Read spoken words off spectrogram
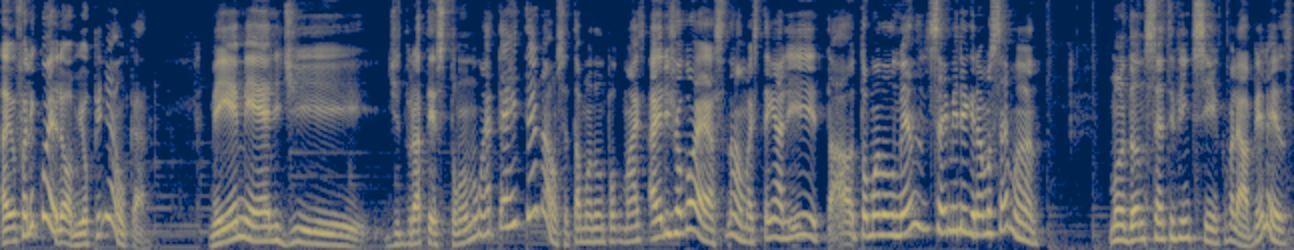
Aí eu falei com ele, ó, minha opinião, cara. Meio ml de, de Durateston não é TRT, não. Você tá mandando um pouco mais. Aí ele jogou essa. Não, mas tem ali e tal. Eu tô mandando menos de 100 miligramas semana. Mandando 125. Eu falei, ah, beleza.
